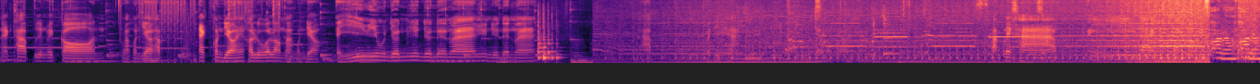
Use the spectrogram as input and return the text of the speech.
แอกท่าปืนไปก่อนมาคนเดียวครับแอกคนเดียวให้เขารู้ว่าเรามาคนเดียวไอ้ยมีหุ่นยนต์มีหุ่นยนต์เดินมามีหุ่นยนต์เดินมาครับสวัสดีค่ะปักเลยครับนี่ได้ครับ Order, order.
